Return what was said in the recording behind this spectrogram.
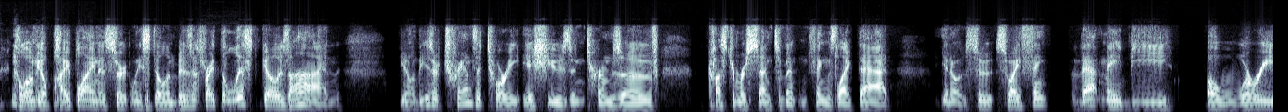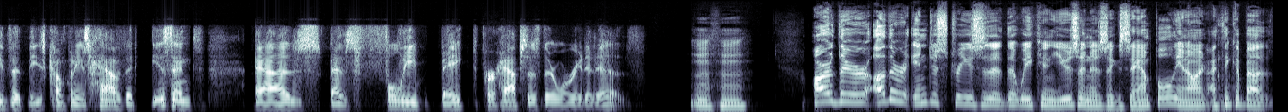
Colonial Pipeline is certainly still in business. Right, the list goes on. You know, these are transitory issues in terms of customer sentiment and things like that. You know, so so I think that may be a worry that these companies have that isn't as as fully baked perhaps as they're worried it is. Mm-hmm. Are there other industries that, that we can use in as an example? You know, I, I think about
